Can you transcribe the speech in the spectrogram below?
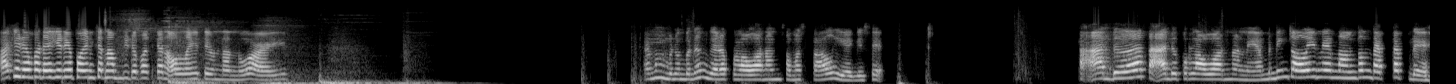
Oke dan pada akhirnya poin ke-6 didapatkan oleh tim Nanwai Emang bener-bener gak ada perlawanan sama sekali ya guys ya tak ada tak ada perlawanan ya mending kalian yang nonton tap tap deh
